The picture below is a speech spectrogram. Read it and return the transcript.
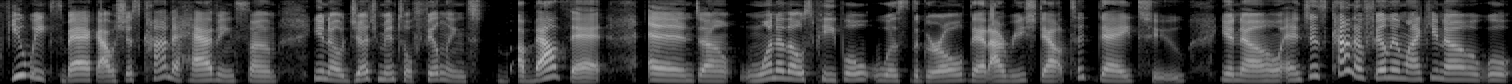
a few weeks back, I was just kind of having some, you know, judgmental feelings about that. And uh, one of those people was the girl that I reached out today to, you know, and just kind of feeling like, you know, well,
